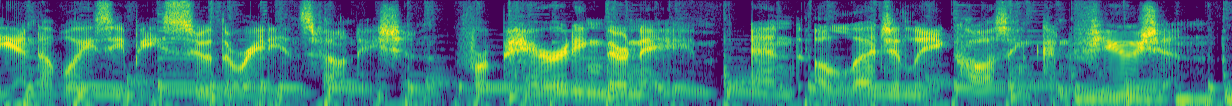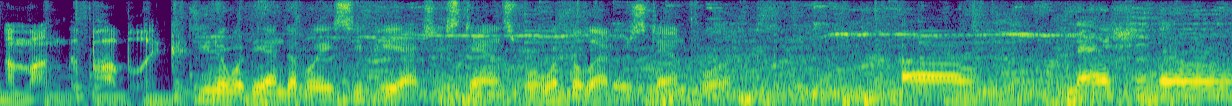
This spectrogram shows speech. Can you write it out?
The NAACP sued the Radiance Foundation for parroting their name and allegedly causing confusion among the public. Do you know what the NAACP actually stands for? What the letters stand for? Um, National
